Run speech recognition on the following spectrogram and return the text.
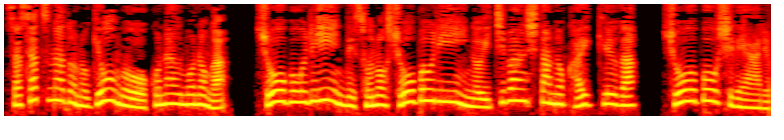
査察などの業務を行う者が消防理員でその消防理員の一番下の階級が消防士である。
